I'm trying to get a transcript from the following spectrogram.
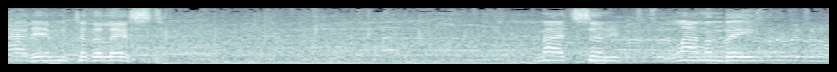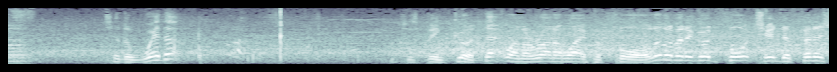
Add him to the list. Madsen, Lammonby. To the weather, which has been good. That one a run away for four. A little bit of good fortune to finish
